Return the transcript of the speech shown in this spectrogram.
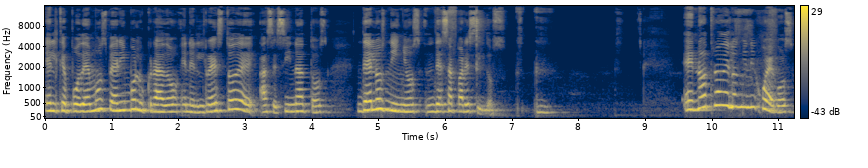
el que podemos ver involucrado en el resto de asesinatos de los niños desaparecidos. En otro de los minijuegos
